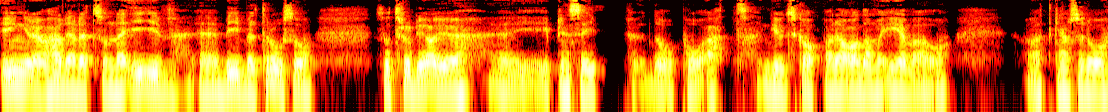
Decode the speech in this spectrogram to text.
yngre och hade en rätt så naiv eh, bibeltro så, så trodde jag ju eh, i princip då på att Gud skapade Adam och Eva och och att kanske då eh,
